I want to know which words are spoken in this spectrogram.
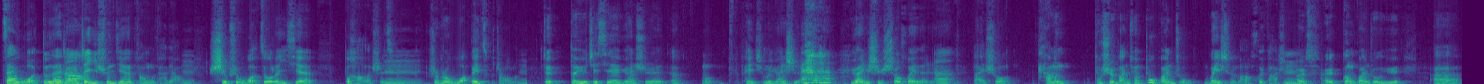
在我蹲在这儿哦这一瞬间，房屋塌掉了，嗯是不是我做了一些不好的事情？嗯是不是我被诅咒了？对，对于这些原始人，呃，我呸，什么原始人，原始社会的人嗯来说，他们不是完全不关注为什么会发生，嗯而而更关注于。呃，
